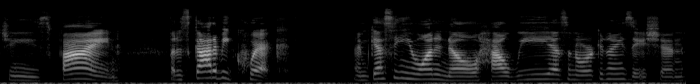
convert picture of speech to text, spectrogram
Geez, fine. But it's gotta be quick. I'm guessing you want to know how we as an organization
